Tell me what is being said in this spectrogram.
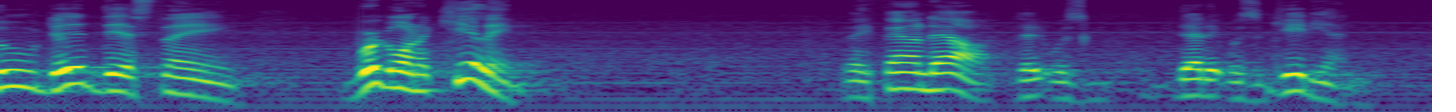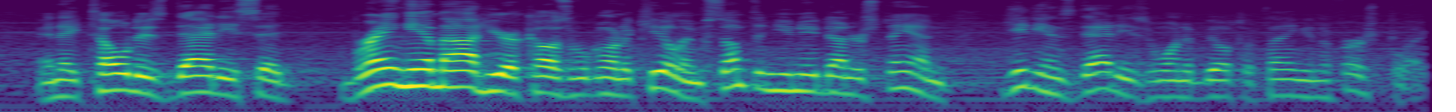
who did this thing? We're going to kill him. They found out that it was, that it was Gideon. And they told his daddy, said, Bring him out here because we're going to kill him. Something you need to understand Gideon's daddy is the one that built the thing in the first place.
